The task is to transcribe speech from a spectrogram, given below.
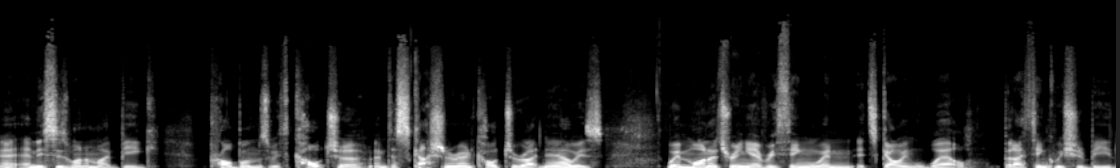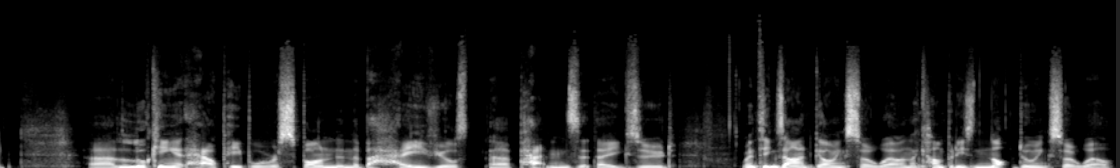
And, and, this is one of my big problems with culture and discussion around culture right now is we're monitoring everything when it's going well. But I think we should be uh, looking at how people respond and the behavioral uh, patterns that they exude when things aren't going so well and the company's not doing so well.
